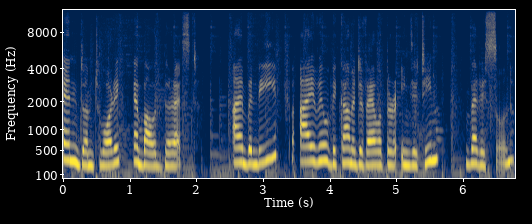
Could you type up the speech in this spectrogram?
and don't worry about the rest. I believe I will become a developer in the team very soon.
